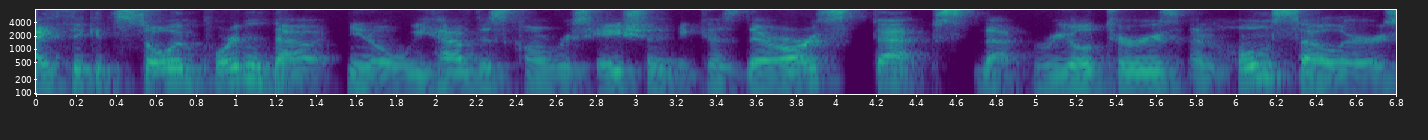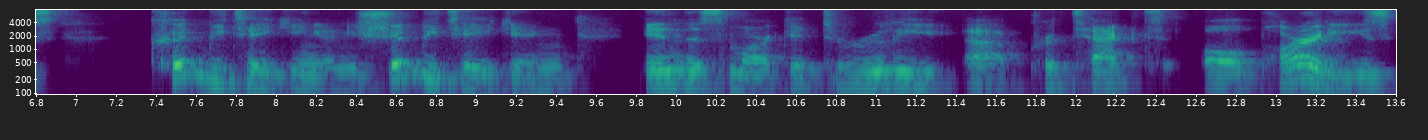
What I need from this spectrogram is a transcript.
I, think it's so important that you know we have this conversation because there are steps that realtors and home sellers could be taking and should be taking in this market to really uh, protect all parties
